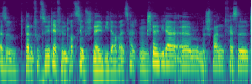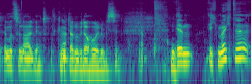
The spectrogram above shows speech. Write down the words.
also dann funktioniert der Film trotzdem schnell wieder, weil es halt mhm. schnell wieder ähm, spannend, fesselnd, emotional wird. Das kann ja. ich da nur wiederholen ein bisschen. Ja. Hm. Ich möchte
